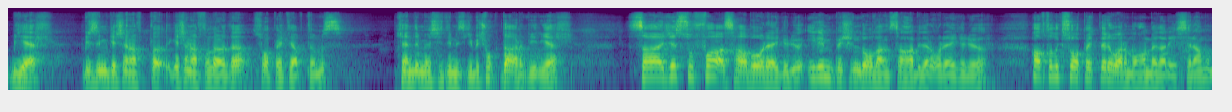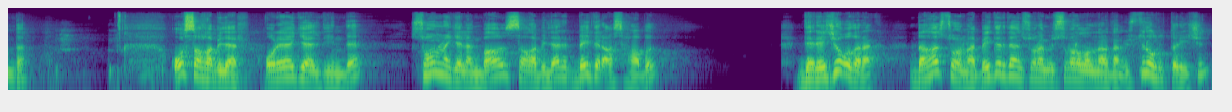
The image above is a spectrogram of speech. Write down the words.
bir yer. Bizim geçen hafta geçen haftalarda sohbet yaptığımız kendi mescidimiz gibi çok dar bir yer. Sadece Suffa ashabı oraya geliyor. İlim peşinde olan sahabiler oraya geliyor. Haftalık sohbetleri var Muhammed Aleyhisselam'ın da. O sahabiler oraya geldiğinde sonra gelen bazı sahabiler Bedir ashabı derece olarak daha sonra Bedir'den sonra Müslüman olanlardan üstün oldukları için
